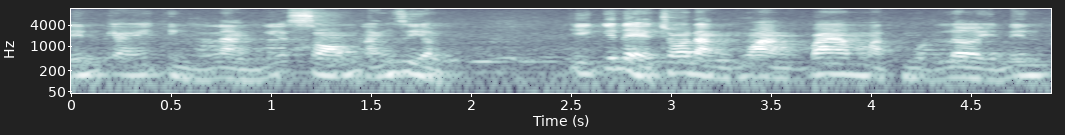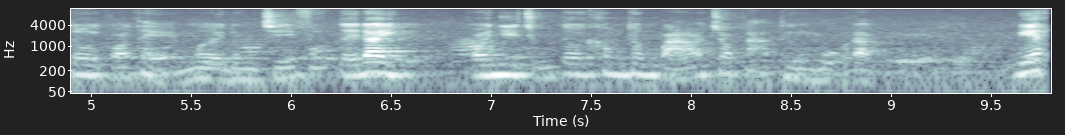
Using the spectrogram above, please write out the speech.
đến cái tình làng nghĩa xóm láng giềng. Thì cứ để cho đàng hoàng ba mặt một lời nên tôi có thể mời đồng chí Phúc tới đây coi như chúng tôi không thông báo cho cả thường vụ đặc biết.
